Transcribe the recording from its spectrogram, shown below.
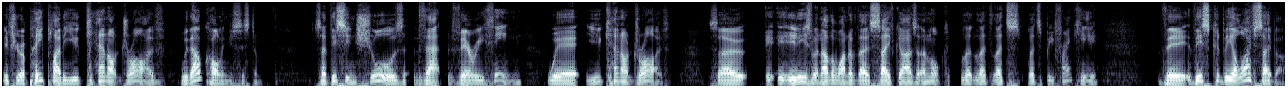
if you're a P plater, you cannot drive with alcohol in your system. So this ensures that very thing where you cannot drive. So it, is another one of those safeguards. And look, let, let, let's let's be frank here. There, this could be a lifesaver.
